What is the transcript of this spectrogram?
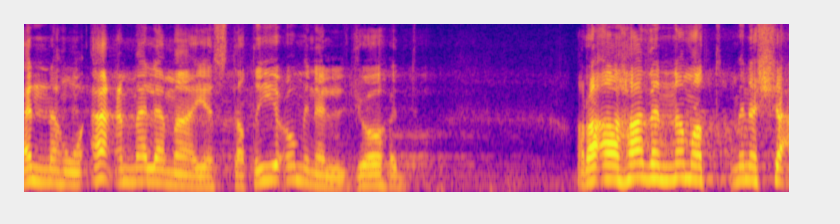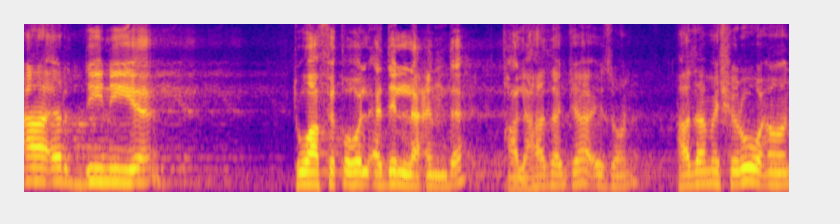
أنه أعمل ما يستطيع من الجهد. رأى هذا النمط من الشعائر الدينية. توافقه الأدلة عنده. قال هذا جائز هذا مشروع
